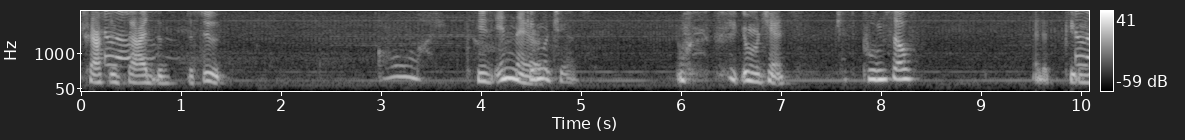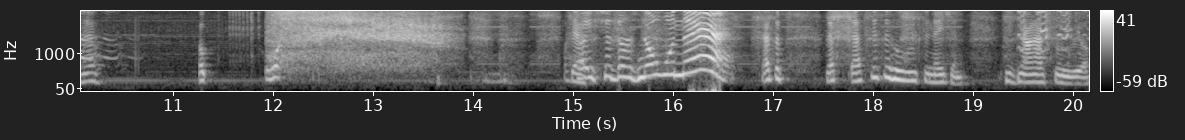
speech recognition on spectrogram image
trapped inside the, the suit. Oh my. God. He's in there. Give him a chance. Give him a chance. Just prove himself. And just keep him there. Oh. What? I thought you said there's no one there. That's a that's that's just a hallucination. He's not actually real.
